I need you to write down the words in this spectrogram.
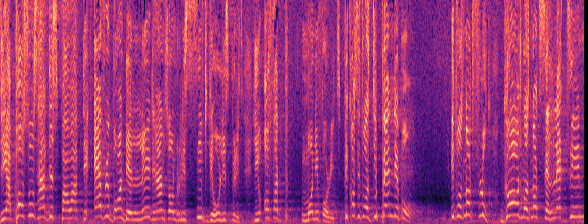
the apostles had this power. The, everyone they laid hands on received the Holy Spirit. He offered money for it because it was dependable. It was not fluke. God was not selecting.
